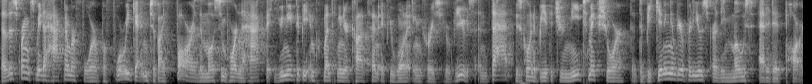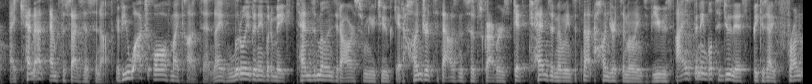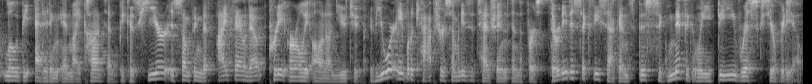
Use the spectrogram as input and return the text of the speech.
Now this brings me to hack number four before we get into by far the most important hack that you need to be implementing in your content if you want to increase your views. And that is going to be that you need to make sure that the beginning of your videos are the most edited part. I cannot emphasize this enough. If you watch all of my content, and I've literally been able to make tens of millions of dollars from YouTube, get hundreds of thousands of subscribers, get tens of millions, if not hundreds of millions of views, I've been able to do this because I front load the editing in my content. Because here is something that I found out pretty early on on YouTube. If you are able to capture somebody's attention in the first 30 to 60 seconds, this significantly de-risks your video.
